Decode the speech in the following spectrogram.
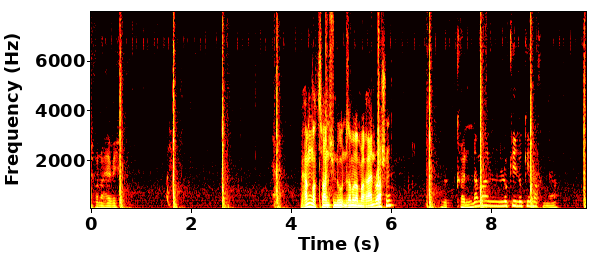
Einfach nur heavy. Wir haben noch 20 Minuten, sollen wir da mal reinrushen? Wir können da mal Lucky Lucky machen, ja.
